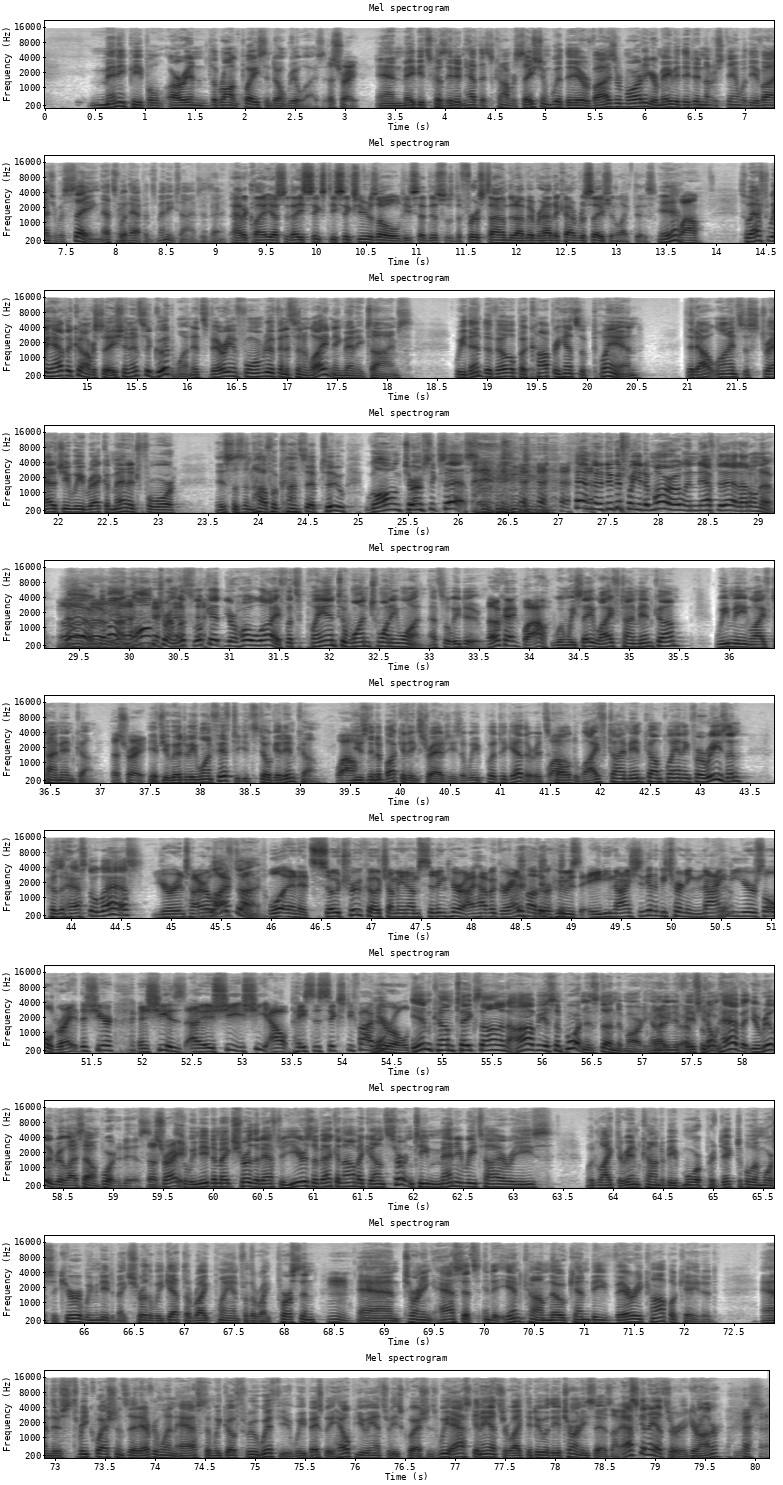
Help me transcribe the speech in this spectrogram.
many people are in the wrong place and don't realize it. That's right. And maybe it's because they didn't have this conversation with their advisor, Marty, or maybe they didn't understand what the advisor was saying. That's what happens many times, isn't it? I had a client yesterday, 66 years old. He said this was the first time that I've ever had a conversation like this. Yeah. Wow. So after we have the conversation, it's a good one. It's very informative and it's enlightening many times. We then develop a comprehensive plan that outlines the strategy we recommended for this is a novel concept too long term success. hey, I'm going to do good for you tomorrow, and after that, I don't know. Oh, no, no, come on, yeah. long term. Let's look at your whole life. Let's plan to 121. That's what we do. Okay. Wow. When we say lifetime income, we mean lifetime income. That's right. If you go to be 150, you'd still get income Wow. using the bucketing strategies that we put together. It's Wow. called lifetime income planning for a reason because it has to last. your entire lifetime. Lifetime. Well, and it's so true, Coach. I mean, I'm sitting here. I have a grandmother who's 89. She's going to be turning 90 years old right this year, and she is uh, she she outpaces 65 year old. Income takes on an obvious importance, doesn't it, Marty? I Right, mean, if, if you don't have it, you really realize how important it is. That's right. So we need to make sure that after years of economic uncertainty, many retirees would like their income to be more predictable and more secure. We need to make sure that we get the right plan for the right person. Hmm. And turning assets into income, though, can be very complicated. And there's three questions that everyone asks, and we go through with you. We basically help you answer these questions. We ask and answer like they do with the attorney says. I ask and answer, Your Honor. Yes.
